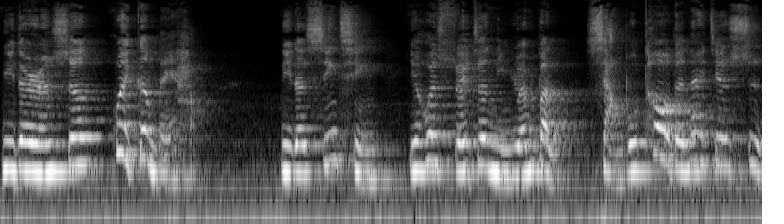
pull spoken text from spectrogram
你的人生会更美好。你的心情也会随着你原本想不透的那件事，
